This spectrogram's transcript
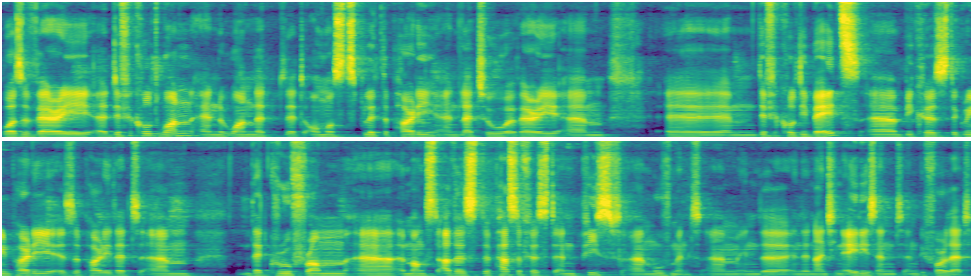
was a very uh, difficult one and one that, that almost split the party and led to a very um, um, difficult debates uh, because the Green Party is a party that um, that grew from, uh, amongst others, the pacifist and peace uh, movement um, in the in the 1980s and and before that.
